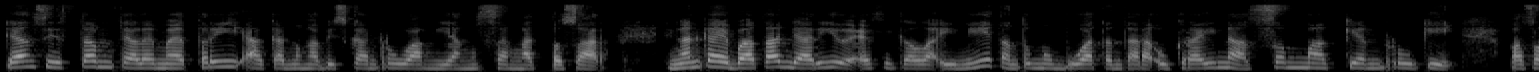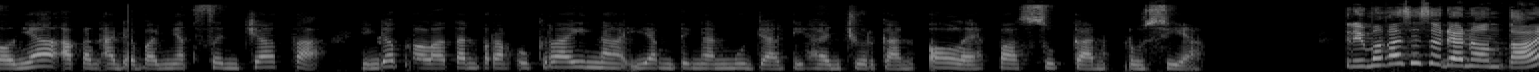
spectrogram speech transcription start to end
dan sistem telemetri akan menghabiskan ruang yang sangat besar. Dengan kehebatan dari UAV Gala ini tentu membuat tentara Ukraina semakin rugi. Pasalnya akan ada banyak senjata hingga peralatan perang Ukraina yang dengan mudah dihancurkan oleh pasukan Rusia. Terima kasih sudah nonton.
